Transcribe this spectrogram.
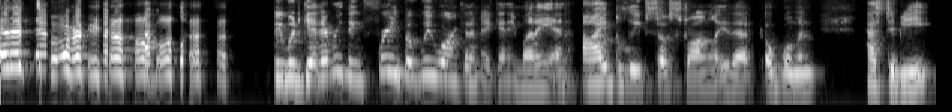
editorial. we would get everything free, but we weren't going to make any money. And I believe so strongly that a woman has to be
